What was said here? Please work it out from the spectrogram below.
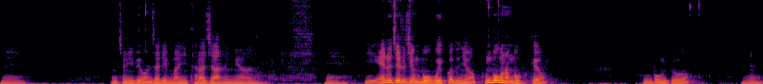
네, 3,200원짜리만 이탈하지 않으면 네, 이 에너지를 지금 모으고 있거든요. 분봉을 한번 볼게요. 분봉도 네.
